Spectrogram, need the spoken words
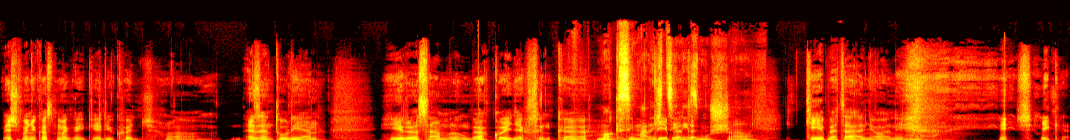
és mondjuk azt megígérjük, hogy ezen túl ilyen hírről számolunk be, akkor igyekszünk maximális képet, cinizmussal képet árnyalni. és igen.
